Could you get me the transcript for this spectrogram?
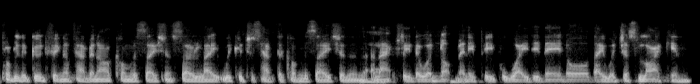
probably the good thing of having our conversation so late. We could just have the conversation, and, and actually, there were not many people wading in, or they were just liking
